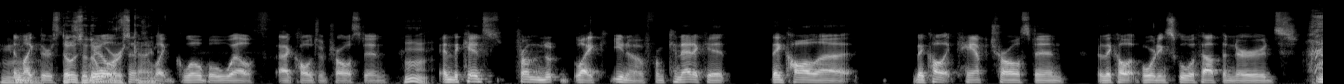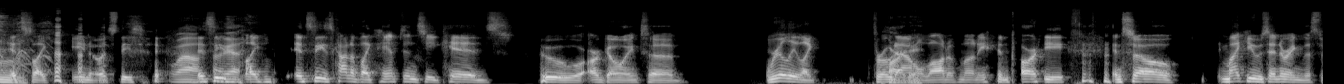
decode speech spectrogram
and like there's Hmm. those this are the real worst sense kind. of like global wealth at college of charleston Hmm. and the kids from like you know from connecticut they call uh they call it camp charleston or they call it boarding school without the nerds Hmm. it's like you know it's these Wow, it's these okay. like it's these kind of like hamptonsy kids who are going to really like throw down a lot of money and party and so mikey was entering this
